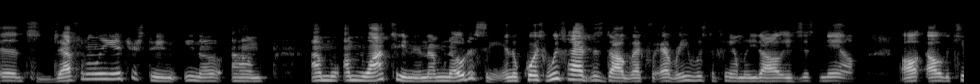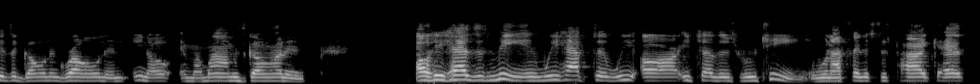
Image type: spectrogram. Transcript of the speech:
It's definitely interesting. You know, um, I'm I'm watching and I'm noticing, and of course, we've had this dog like forever. He was the family dog. It's just now. All, all the kids are gone and grown, and you know, and my mom is gone, and all he has is me, and we have to. We are each other's routine. When I finish this podcast,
